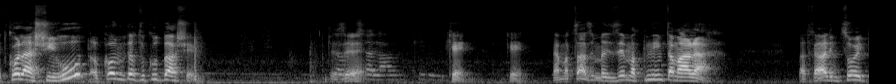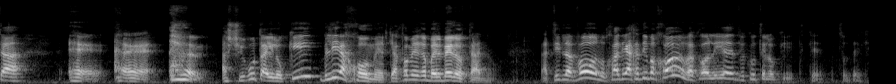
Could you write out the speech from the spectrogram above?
את כל העשירות על כל מידת דבקות בהשם. וזה... כאילו. כן, כן. והמצה זה, זה מתנים את המהלך. בהתחלה למצוא את העשירות האלוקית בלי החומר, כי החומר יבלבל אותנו. לעתיד לבוא נוכל יחד עם החומר והכל יהיה דבקות אלוקית. כן, את צודקת.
